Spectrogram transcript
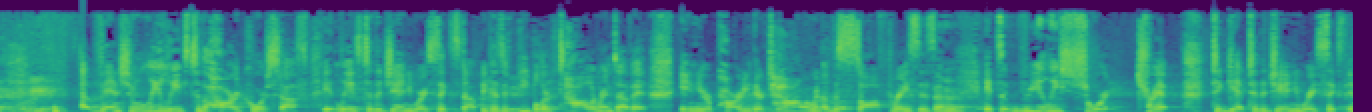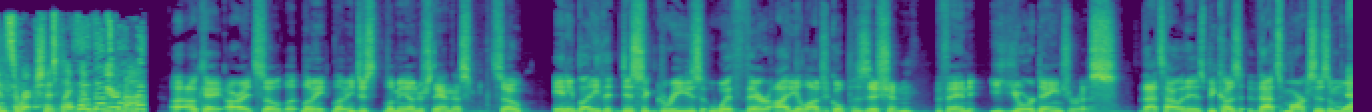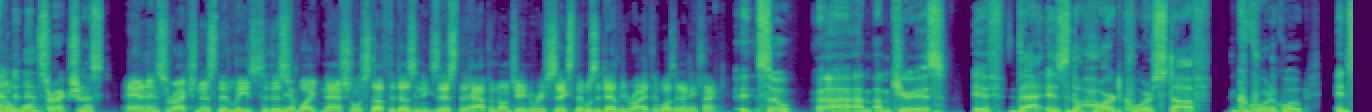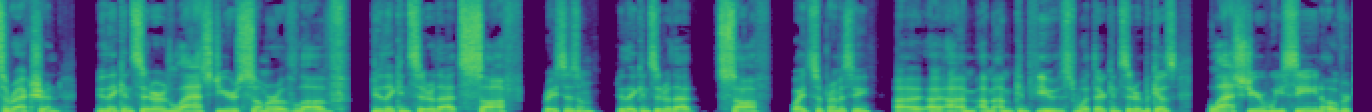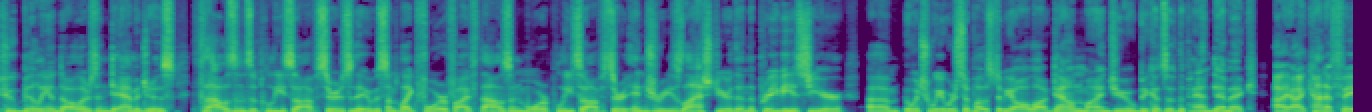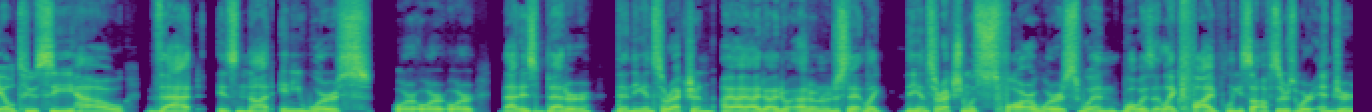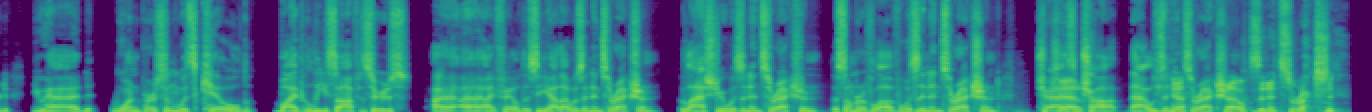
eventually leads to the hardcore stuff. It leads to the January 6th stuff because if people are tolerant of it in your party, they're tolerant of the soft racism, it's a really short trip to get to the January 6th insurrectionist place. And we're not. Uh, okay, all right. So let, let me let me just let me understand this. So anybody that disagrees with their ideological position, then you're dangerous. That's how it is because that's Marxism 101. And an insurrectionist. And an insurrectionist that leads to this white nationalist stuff that doesn't exist that happened on January 6th that was a deadly riot that wasn't anything. Uh, So uh, I'm I'm curious if that is the hardcore stuff, quote unquote insurrection. Do they consider last year's Summer of Love? Do they consider that soft racism? Do they consider that soft white supremacy? Uh, I, I'm I'm I'm confused what they're considering because last year we seen over two billion dollars in damages, thousands of police officers. It was something like four or five thousand more police officer injuries last year than the previous year, um, which we were supposed to be all locked down, mind you, because of the pandemic. I, I kind of fail to see how that is not any worse or or or that is better than the insurrection. I I, I don't I don't understand. Like the insurrection was far worse when what was it? Like five police officers were injured. You had one person was killed by police officers. I I, I failed to see how that was an insurrection. Last year was an insurrection. The Summer of Love was an insurrection. Chaz, and Chaz. Chop, that was an Yeah, insurrection. That was an insurrection.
